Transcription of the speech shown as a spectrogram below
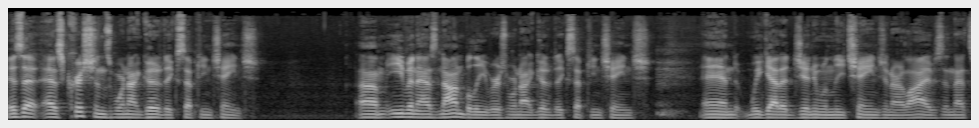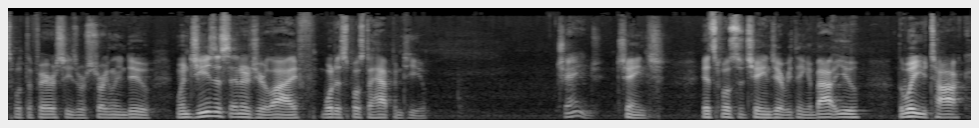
is that as Christians we're not good at accepting change. Um, even as non-believers, we're not good at accepting change, and we got to genuinely change in our lives, and that's what the Pharisees were struggling to do. When Jesus enters your life, what is supposed to happen to you? Change. Change. It's supposed to change everything about you, the way you talk,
